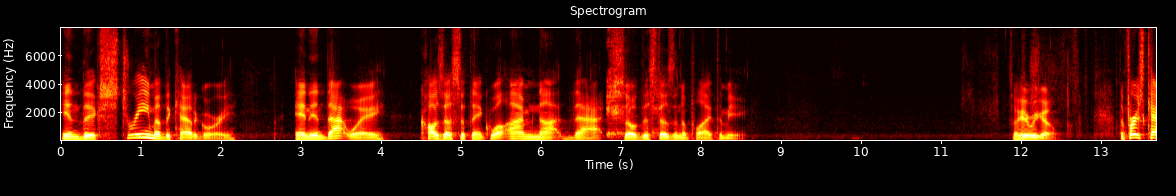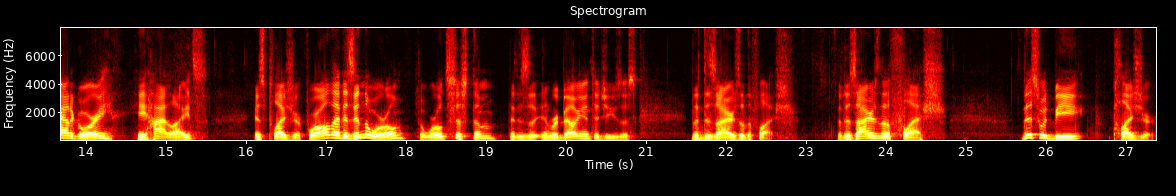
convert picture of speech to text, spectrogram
in the extreme of the category and in that way cause us to think, well, I'm not that, so this doesn't apply to me. So here we go. The first category he highlights is pleasure. For all that is in the world, the world system that is in rebellion to Jesus, the desires of the flesh. The desires of the flesh. This would be pleasure.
